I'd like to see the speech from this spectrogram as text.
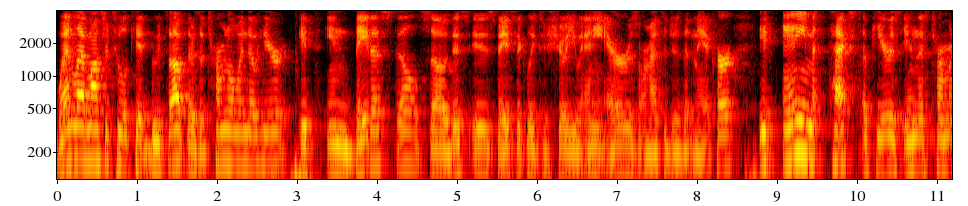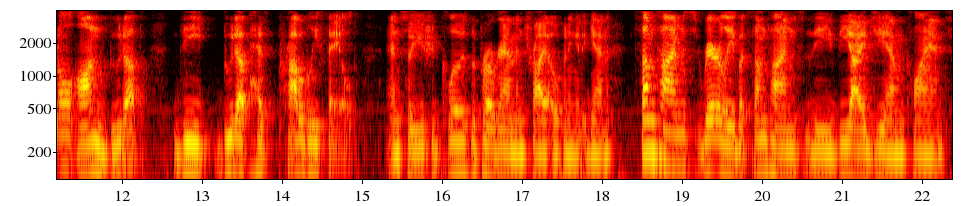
When LabMonster Toolkit boots up, there's a terminal window here. It's in beta still, so this is basically to show you any errors or messages that may occur. If any text appears in this terminal on boot up, the boot up has probably failed. And so you should close the program and try opening it again. Sometimes, rarely, but sometimes the ViGEm client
